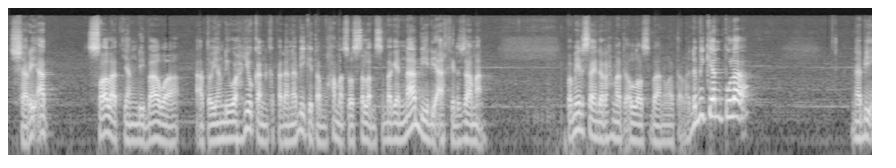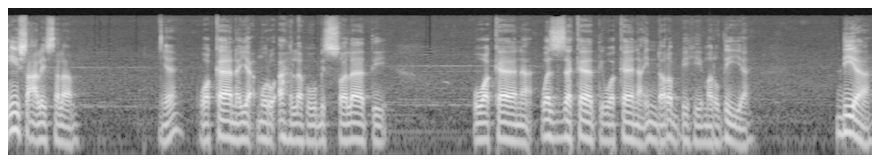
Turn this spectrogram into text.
syariat sholat yang dibawa atau yang diwahyukan kepada Nabi kita Muhammad SAW sebagai Nabi di akhir zaman. Pemirsa yang dirahmati Allah Subhanahu Wa Taala. Demikian pula Nabi Isa alaihissalam, ya, wa kana ya'muru ahlahu bis salati wa kana waz zakati wa kana inda rabbih mardiyya. Dia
